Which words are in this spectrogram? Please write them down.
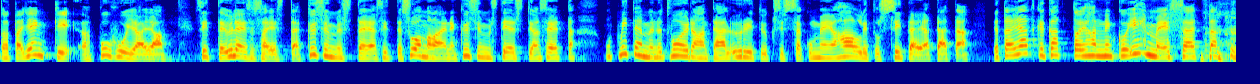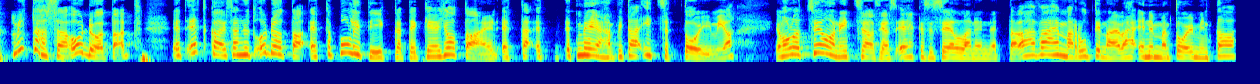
tota, jenkki-puhuja ja sitten yleisö sai esittää kysymystä ja sitten suomalainen kysymys tietysti on se, että mutta miten me nyt voidaan täällä yrityksissä, kun meidän hallitus sitä ja tätä. Ja tämä jätkä katsoi ihan niin kuin ihmeissä, että mitä sä odotat? Että et kai sä nyt odota, että politiikka tekee jotain, että et, et meidän pitää itse toimia. Ja mä luulen, että se on itse asiassa ehkä se sellainen, että vähän vähemmän rutinaa ja vähän enemmän toimintaa.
